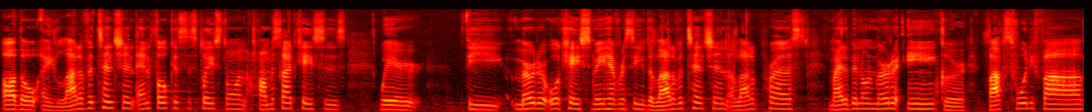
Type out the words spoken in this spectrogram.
Although a lot of attention and focus is placed on homicide cases where the murder or case may have received a lot of attention, a lot of press, might have been on Murder Inc. or Fox 45.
